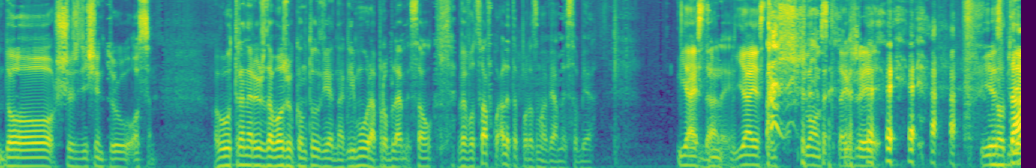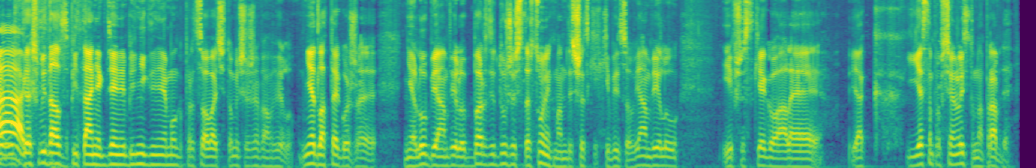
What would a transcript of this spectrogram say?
do 68. U, trener już założył kontuzję, jednak Limura, problemy są we Wrocławku, ale to porozmawiamy sobie Ja jestem, Dalej. ja jestem Śląsk, także jest, No tak. Gdyż mi dał pytanie, gdzie nigdy nie mogę pracować, to myślę, że w Anwilu. Nie dlatego, że nie lubię Anwilu. Bardzo duży stosunek mam do wszystkich kibiców Anwilu i wszystkiego, ale jak jestem profesjonalistą naprawdę.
